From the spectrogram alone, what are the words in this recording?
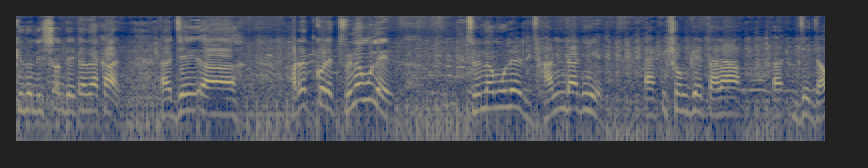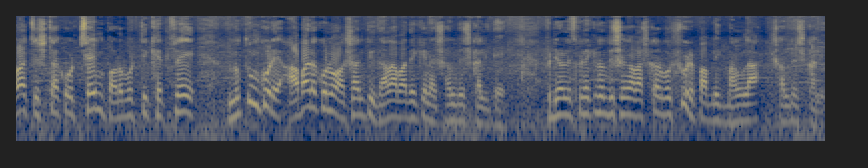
কিন্তু নিঃসন্দেহে এটা দেখার যে হঠাৎ করে তৃণমূলের তৃণমূলের ঝান্ডা নিয়ে একই সঙ্গে তারা যে যাওয়ার চেষ্টা করছেন, পরবর্তী ক্ষেত্রে নতুন করে আবার কোনো অশান্তি দানা বাঁধে কিনা সন্দেশখালীতে। ভিডিও স্পিনাকি নদীর সঙ্গে ভাস্কর বসু রিপাবলিক বাংলা, সন্দেশখালী।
